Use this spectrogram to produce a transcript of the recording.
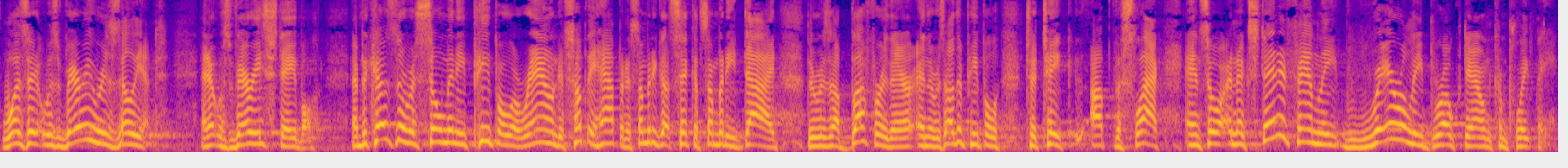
was that it was very resilient and it was very stable. And because there were so many people around, if something happened, if somebody got sick, if somebody died, there was a buffer there and there was other people to take up the slack. And so an extended family rarely broke down completely.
